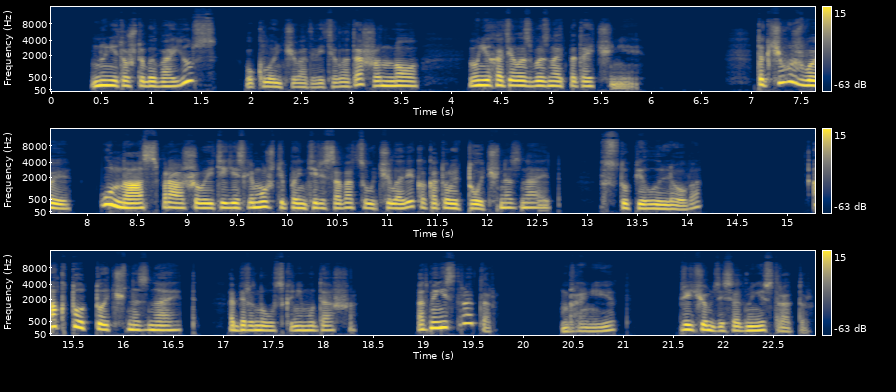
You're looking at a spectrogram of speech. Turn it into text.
— Ну, не то чтобы боюсь, — уклончиво ответила Даша, — но мне хотелось бы знать поточнее. — Так чего ж вы у нас спрашиваете, если можете поинтересоваться у человека, который точно знает? — вступил Лева. — А кто точно знает? — обернулась к нему Даша. — Администратор? — Да нет. При чем здесь администратор?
